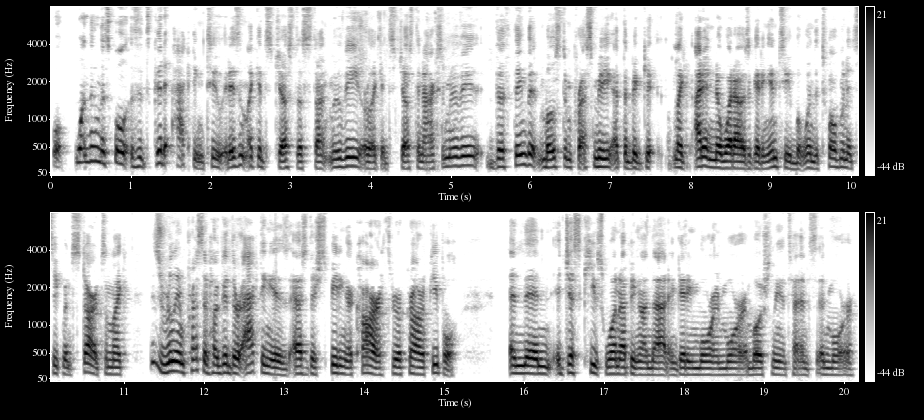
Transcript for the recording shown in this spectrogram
Well, one thing that's cool is it's good acting too. It isn't like it's just a stunt movie or like it's just an action movie. The thing that most impressed me at the begin, like I didn't know what I was getting into, but when the 12 minute sequence starts, I'm like, this is really impressive how good their acting is as they're speeding a car through a crowd of people. And then it just keeps one upping on that and getting more and more emotionally intense and more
